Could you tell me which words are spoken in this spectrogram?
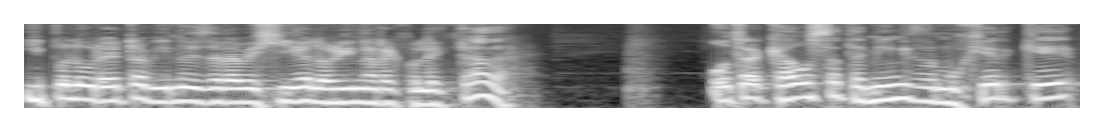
y por la uretra viene desde la vejiga la orina recolectada. Otra causa también es la mujer que,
